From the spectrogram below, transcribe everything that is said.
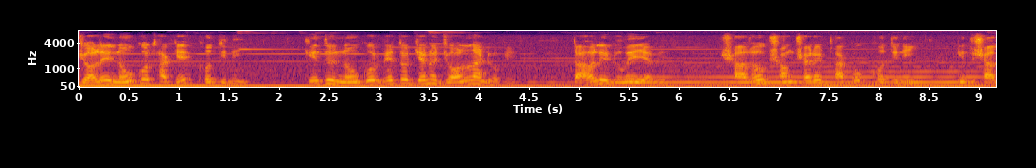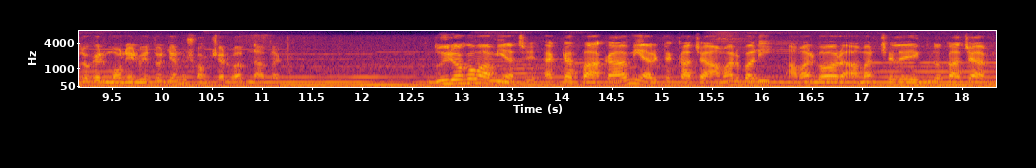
জলে নৌকো থাকে, ক্ষতি নেই। কিন্তু নৌকোর ভেতর যেন জল না ঢোকে, তাহলে ডুবে যাবে। সাধক সংসারে থাকুক, ক্ষতি নেই, কিন্তু সাধকের মনের ভেতর যেন সংসার ভাব না থাকে। দুই রকম আমি আছে, একটা পাকা আমি আর একটা কাঁচা। আমার বাড়ি, আমার ঘর, আমার ছেলে, এগুলো কাঁচা আমি।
